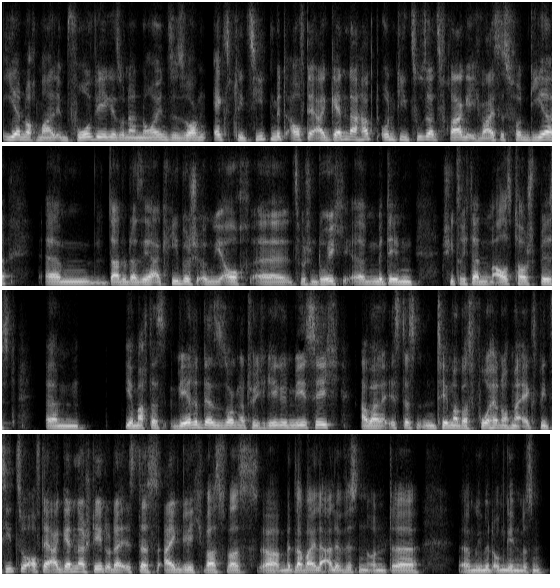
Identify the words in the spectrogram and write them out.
ihr nochmal im Vorwege so einer neuen Saison explizit mit auf der Agenda habt? Und die Zusatzfrage, ich weiß es von dir, ähm, da du da sehr akribisch irgendwie auch äh, zwischendurch äh, mit den Schiedsrichtern im Austausch bist. Ähm, ihr macht das während der Saison natürlich regelmäßig. Aber ist das ein Thema, was vorher nochmal explizit so auf der Agenda steht oder ist das eigentlich was, was ja, mittlerweile alle wissen und äh, irgendwie mit umgehen müssen?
